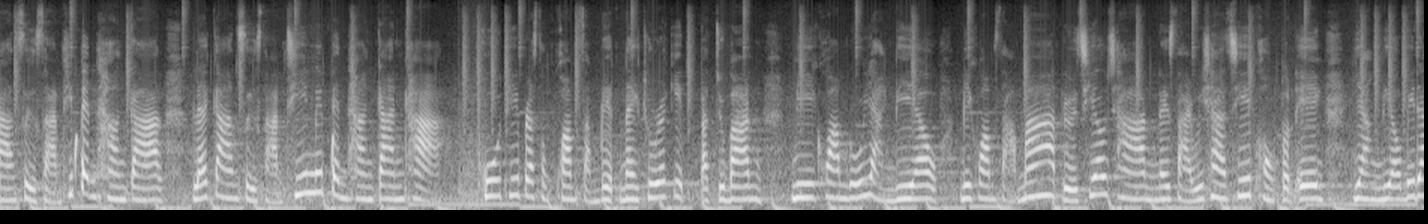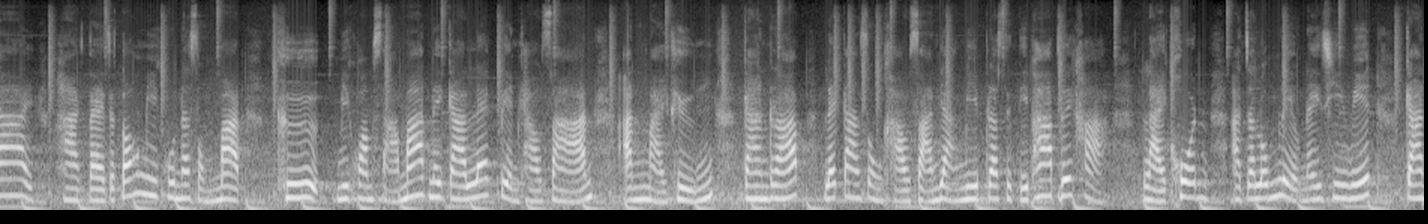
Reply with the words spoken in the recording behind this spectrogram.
การสื่อสารที่เป็นทางการ และการสื่อสารที่ไม่เป็นทางการค่ะ ผู้ที่ประสบความสำเร็จในธุรกิจปัจจุบัน มีความรู้อย่างเดียว มีความสามารถหรือเชี่ยวชาญในสายวิชาชีพของตนเอง อย่างเดียวไม่ได้ หากแต่จะต้องมีคุณสมบัติ คือมีความสามารถในการแลกเปลี่ยนข่าวสาร อันหมายถึง การรับและการส่งข่าวสารอย่างมีประสิทธิภาพด้วยค่ะ หลายคนอาจจะล้มเหลวในชีวิต การ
